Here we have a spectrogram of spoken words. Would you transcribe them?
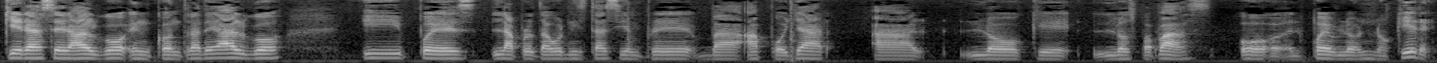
quiere hacer algo en contra de algo y pues la protagonista siempre va a apoyar a lo que los papás o el pueblo no quiere.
